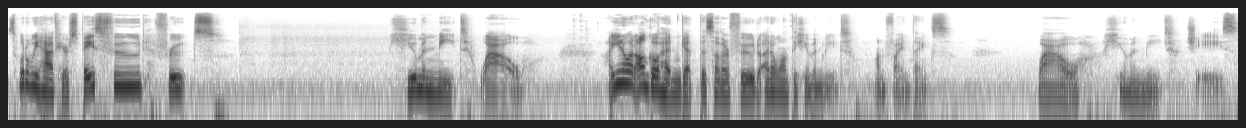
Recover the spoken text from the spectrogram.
So what do we have here? Space food, fruits, human meat. Wow. Uh, you know what? I'll go ahead and get this other food. I don't want the human meat. I'm fine, thanks. Wow. Human meat. Jeez.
